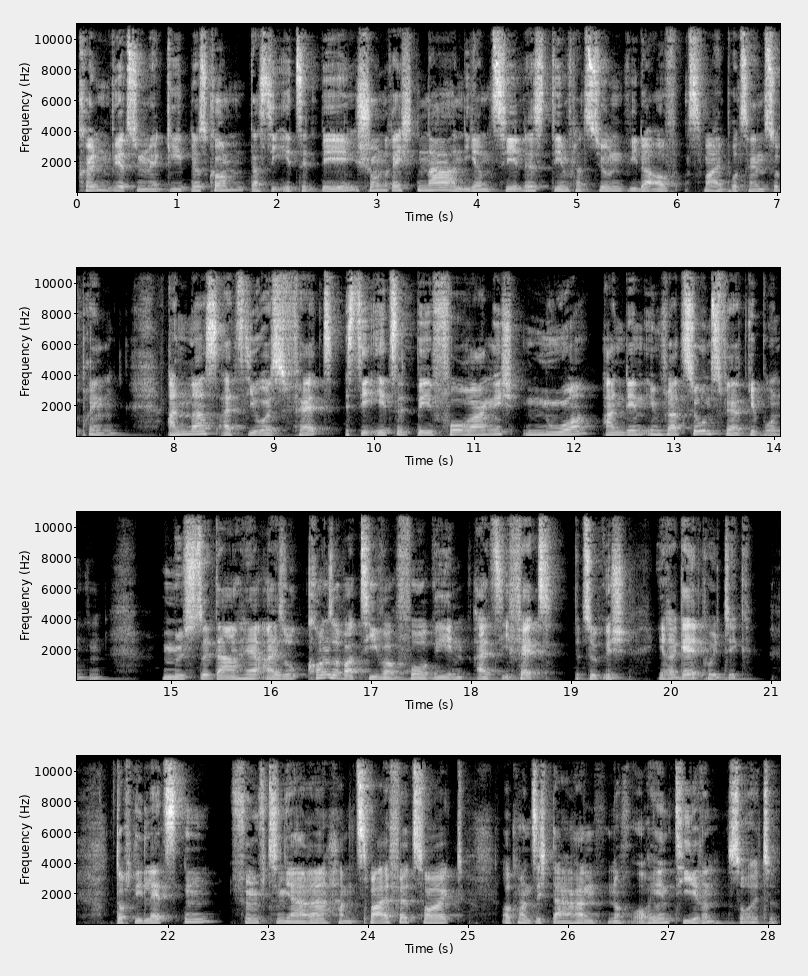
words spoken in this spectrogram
können wir zu dem Ergebnis kommen, dass die EZB schon recht nah an ihrem Ziel ist, die Inflation wieder auf 2% zu bringen. Anders als die US Fed ist die EZB vorrangig nur an den Inflationswert gebunden müsste daher also konservativer vorgehen als die Fed bezüglich ihrer Geldpolitik. Doch die letzten 15 Jahre haben Zweifel erzeugt, ob man sich daran noch orientieren sollte.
